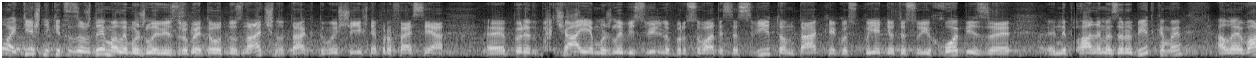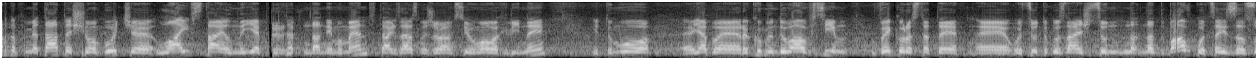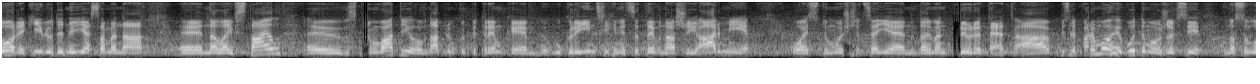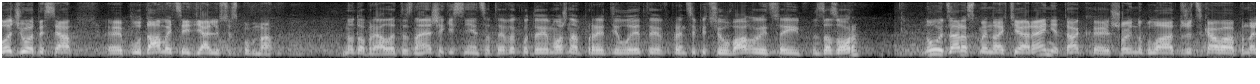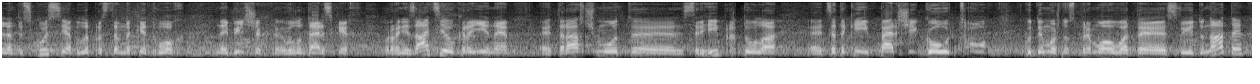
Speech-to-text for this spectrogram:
Ну, айтішники це завжди мали можливість зробити однозначно, так тому що їхня професія е, передбачає можливість вільно пересуватися світом, так якось поєднувати свої хобі з е, непоганими заробітками. Але варто пам'ятати, що мабуть е, лайфстайл не є пріоритетом на даний момент. Так зараз ми живемо всі в умовах війни, і тому е, я би рекомендував всім використати е, оцю таку, знаєш, цю надбавку, цей зазор, який в людини є саме на, е, на лайфстайл, спрямувати його в напрямку підтримки українських ініціатив нашої армії. Ось тому, що це є на даний момент пріоритет. А після перемоги будемо вже всі насолоджуватися плодами цієї діяльності сповна. Ну добре, але ти знаєш якісь ініціативи, куди можна приділити в принципі цю увагу і цей зазор? Ну от зараз ми на it арені. Так е, щойно була дуже цікава панельна дискусія. Були представники двох найбільших волонтерських організацій України: е, Тарас Чмут, е, Сергій Притула. Це такий перший go-to, куди можна спрямовувати свої донати.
